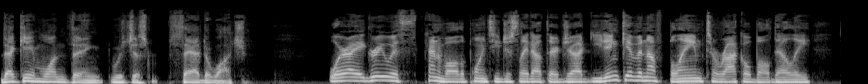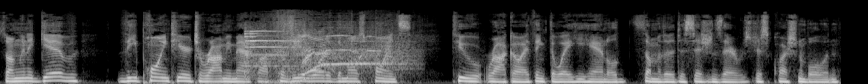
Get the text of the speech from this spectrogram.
That game one thing was just sad to watch. Where I agree with kind of all the points you just laid out there, Judd, you didn't give enough blame to Rocco Baldelli. So I'm going to give the point here to Rami Makloff because he awarded the most points to Rocco. I think the way he handled some of the decisions there was just questionable, and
